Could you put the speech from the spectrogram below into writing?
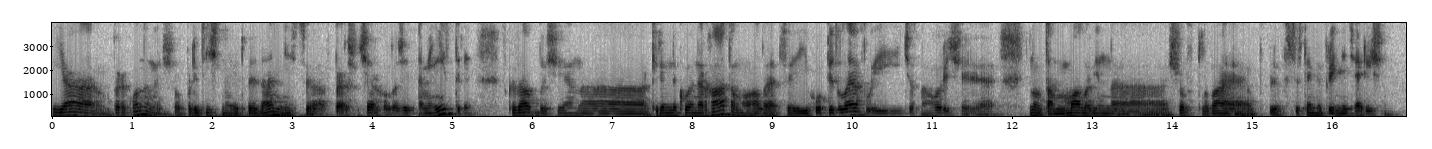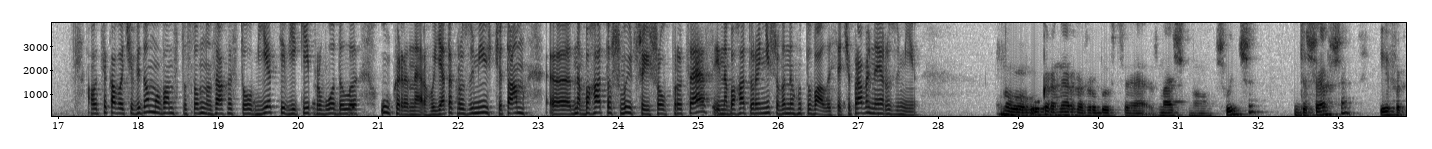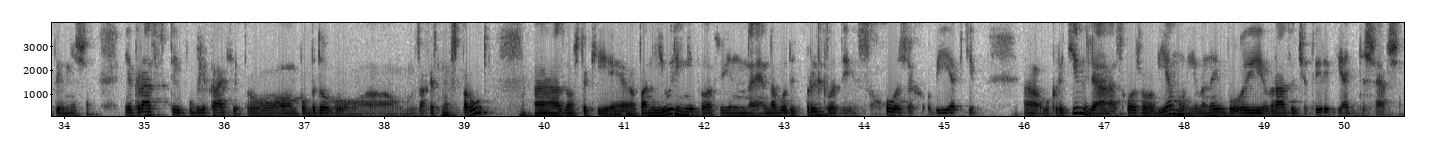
Я переконаний, що політична відповідальність в першу чергу лежить на міністрі. Сказав би ще на керівнику енергатому, але це його підлеглий, і чесно говорячи, ну там мало він що впливає в системі прийняття рішень. А от цікаво, чи відомо вам стосовно захисту об'єктів, які проводили Укренерго? Я так розумію, що там е, набагато швидше йшов процес, і набагато раніше вони готувалися. Чи правильно я розумію? Ну, Укренерго зробив це значно швидше, дешевше і ефективніше. Якраз в тій публікації про побудову захисних споруд, знову ж таки, пан Юрій Ніколов він наводить приклади схожих об'єктів укриттів для схожого об'єму, і вони були в рази 4-5 дешевше.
